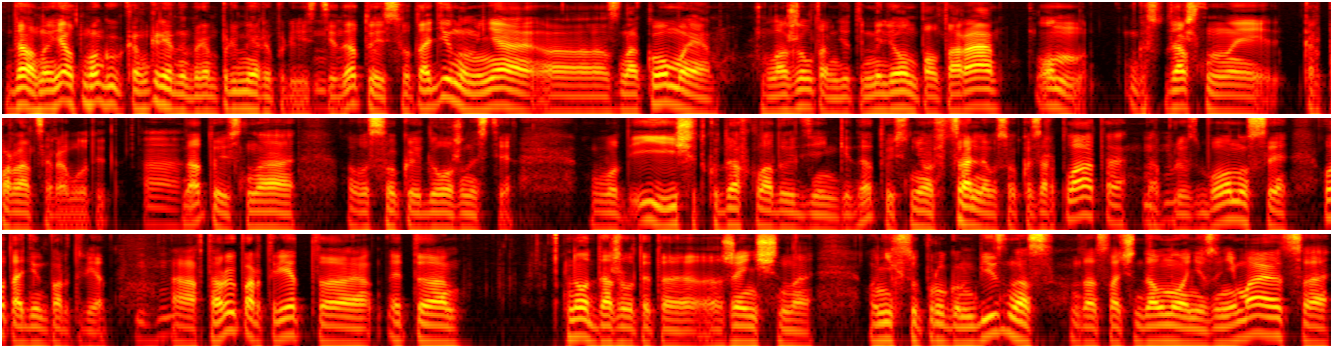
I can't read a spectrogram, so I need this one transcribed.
Да, но я вот могу конкретно прям примеры привести, mm-hmm. да, то есть вот один у меня э, знакомый вложил там где-то миллион-полтора, он государственной корпорации работает, а. да, то есть на высокой должности. Вот, и ищет, куда вкладывать деньги, да, то есть у него официально высокая зарплата, uh-huh. да, плюс бонусы. Вот один портрет. Uh-huh. А второй портрет э, это ну, даже вот эта женщина, у них с супругом бизнес, достаточно давно они занимаются,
